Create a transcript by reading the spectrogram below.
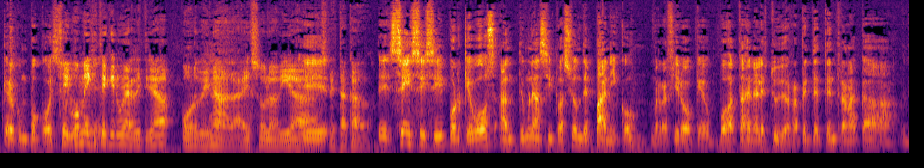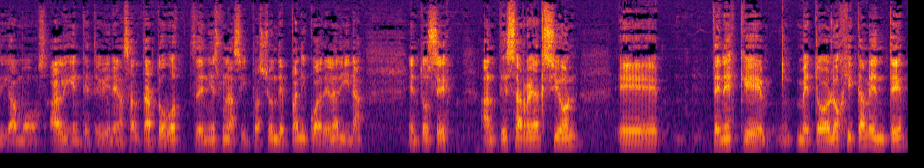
creo que un poco eso. Sí, vos me dijiste que era una retirada ordenada, eso lo había eh, destacado. Eh, sí, sí, sí, porque vos ante una situación de pánico, me refiero que vos estás en el estudio, de repente te entran acá, digamos, alguien que te viene a asaltar todo, vos tenías una situación de pánico adrenalina, entonces ante esa reacción tenés que metodológicamente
